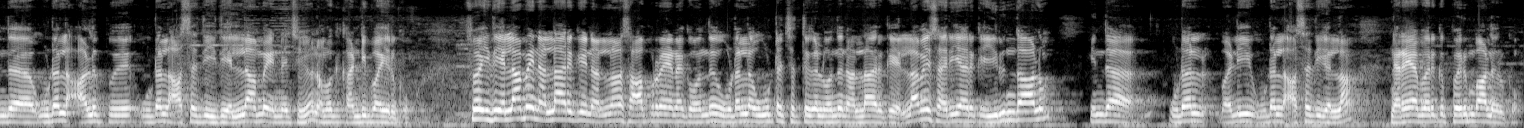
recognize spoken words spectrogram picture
இந்த உடல் அலுப்பு உடல் அசதி இது எல்லாமே என்ன செய்யும்? நமக்கு கண்டிப்பாக இருக்கும். ஸோ இது எல்லாமே நல்லா இருக்குது நல்லா சாப்பிட்றேன். எனக்கு வந்து உடலில் ஊட்டச்சத்துகள் வந்து நல்லா இருக்குது எல்லாமே சரியாக இருக்குது இருந்தாலும் இந்த உடல் வலி உடல் அசதிகள்லாம் நிறையா பேருக்கு பெரும்பாலும் இருக்கும்.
